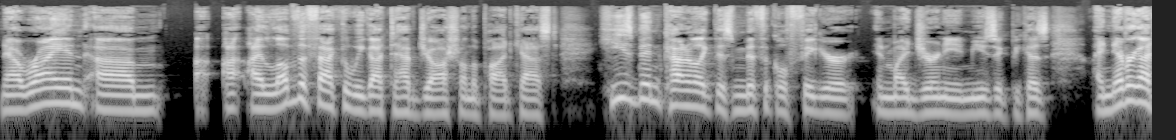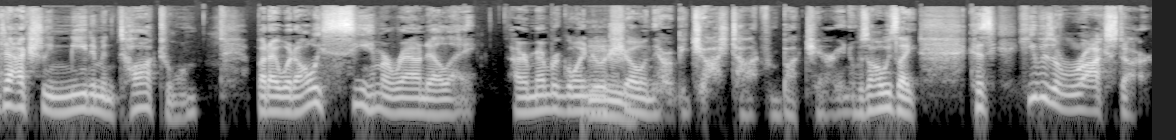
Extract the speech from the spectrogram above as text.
Now, Ryan, um, I, I, love the fact that we got to have Josh on the podcast. He's been kind of like this mythical figure in my journey in music because I never got to actually meet him and talk to him, but I would always see him around LA. I remember going to a mm. show and there would be Josh Todd from Buckcherry. And it was always like, because he was a rock star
